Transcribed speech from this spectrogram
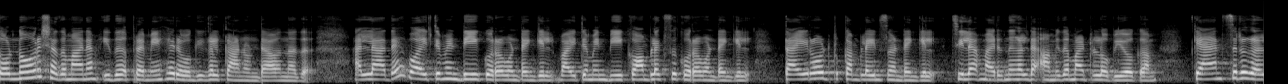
തൊണ്ണൂറ് ശതമാനം ഇത് പ്രമേഹ രോഗികൾക്കാണ് ഉണ്ടാവുന്നത്. അല്ലാതെ വൈറ്റമിൻ ഡി കുറവുണ്ടെങ്കിൽ വൈറ്റമിൻ ബി കോംപ്ലക്സ് കുറവുണ്ടെങ്കിൽ തൈറോയ്ഡ് കംപ്ലയിൻസ് ഉണ്ടെങ്കിൽ ചില മരുന്നുകളുടെ അമിതമായിട്ടുള്ള ഉപയോഗം ക്യാൻസറുകൾ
